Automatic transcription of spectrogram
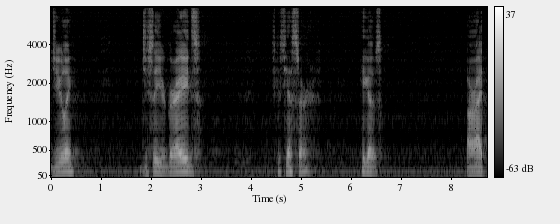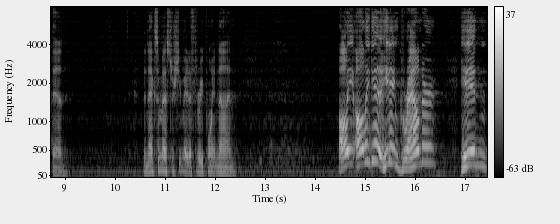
Julie, did you see your grades? She goes, Yes, sir. He goes, All right, then. The next semester, she made a 3.9. All he, all he did, he didn't ground her. He didn't,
